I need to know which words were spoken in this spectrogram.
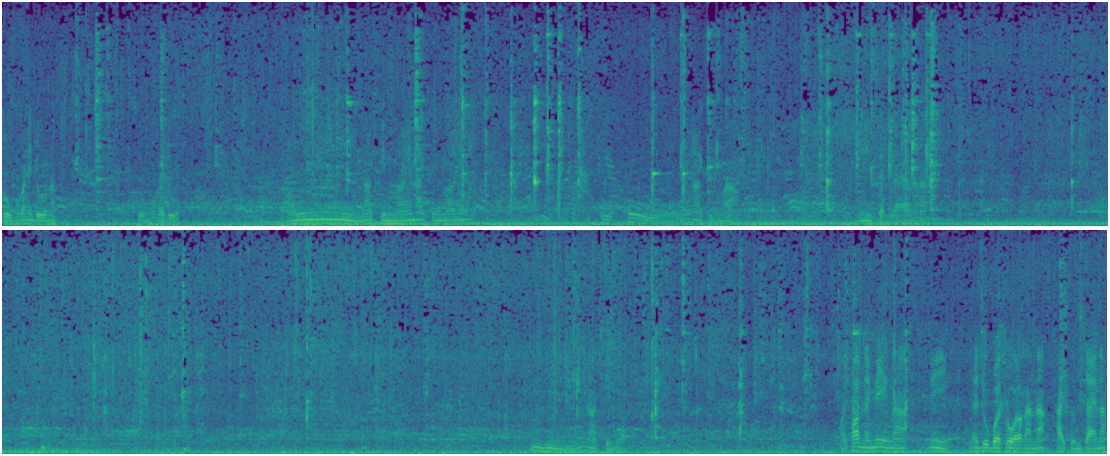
สูงเข้าไปให้ดูนะสูงเข้าไปดูนี่น่ากินไหมน่ากินไหมโอ้โหน่ากินมาก นี่เสร็จแล้วนะฮะอือหือน่ากินเลยอยทอดในเมฆนะฮะ นี่ให้ดูเบอร์โทรแล้วกันนะ ใครสนใจนะ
